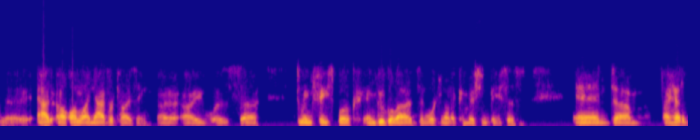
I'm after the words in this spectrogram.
uh, ad, uh, online advertising. Uh, I was uh, doing Facebook and Google ads and working on a commission basis. And um, I had a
